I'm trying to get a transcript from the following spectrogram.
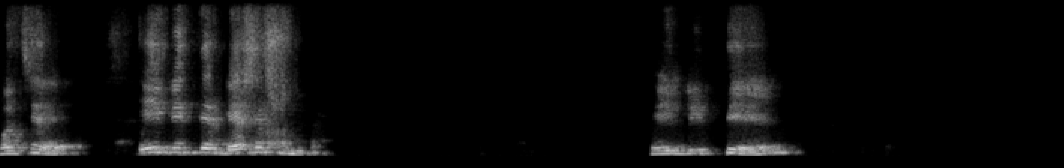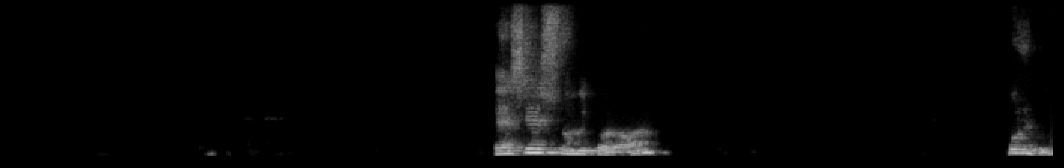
বলছে, এই বৃত্তের ব্যাসের সমীকরণ এই বৃত্তের ব্যাসের সমীকরণ কোনটি?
